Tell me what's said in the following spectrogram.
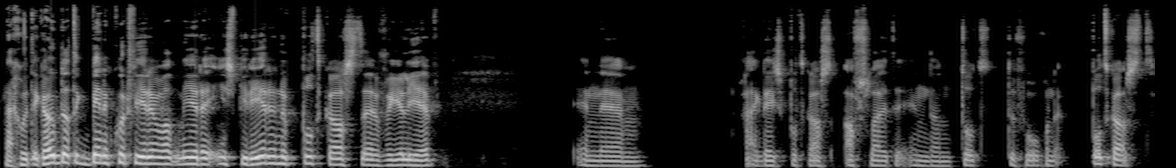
nou goed, ik hoop dat ik binnenkort weer een wat meer uh, inspirerende podcast uh, voor jullie heb. En ga ik deze podcast afsluiten en dan tot de volgende podcast.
